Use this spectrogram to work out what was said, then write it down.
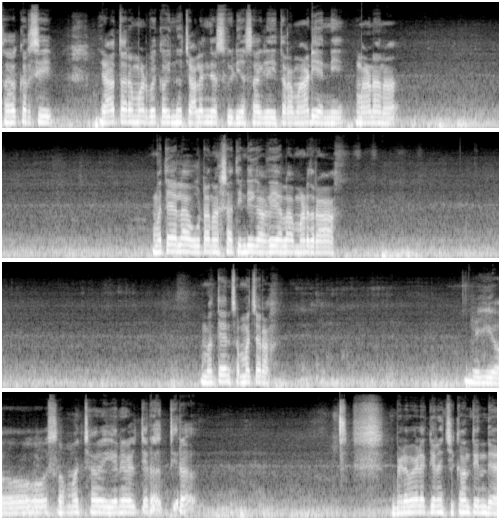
ಸಹಕರಿಸಿ ಯಾವ ಥರ ಮಾಡಬೇಕು, ಇನ್ನೂ ಚಾಲೆಂಜಸ್ ವೀಡಿಯೋಸ್ ಆಗಲಿ ಈ ಥರ ಮಾಡಿ ಅನ್ನಿ, ಮಾಡೋಣ. ಮತ್ತೆ ಎಲ್ಲ ಊಟ, ನಾಷ್ಟ ತಿಂಡಿಗೆ ಅವೇ ಎಲ್ಲ ಮಾಡಿದ್ರಾ? ಮತ್ತೇನು ಸಮಾಚಾರ? ಅಯ್ಯೋ, ಸಮಾಚಾರ ಏನು ಹೇಳ್ತೀರ, ಹತ್ತಿರ? ಬೆಳ ಬೆಳಗ್ಗೆನೆ ಚಿಕನ್ ತಿಂದೆ.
